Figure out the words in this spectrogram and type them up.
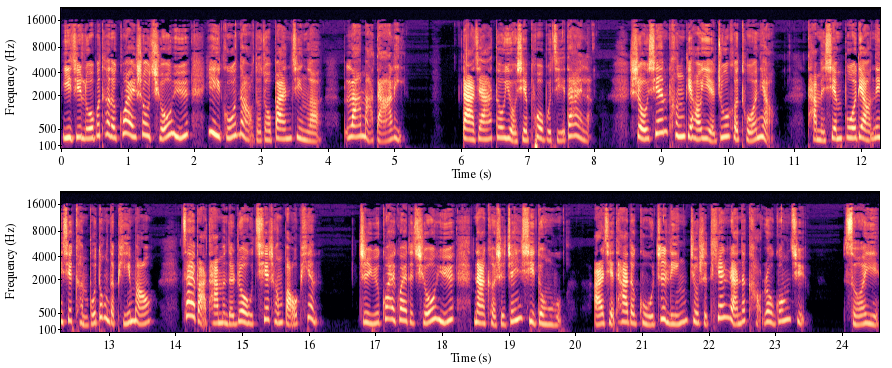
以及罗伯特的怪兽球鱼，一股脑的都搬进了拉马达里。大家都有些迫不及待了。首先烹调野猪和鸵鸟。他们先剥掉那些啃不动的皮毛，再把它们的肉切成薄片。至于怪怪的球鱼，那可是珍稀动物，而且它的骨质鳞就是天然的烤肉工具，所以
